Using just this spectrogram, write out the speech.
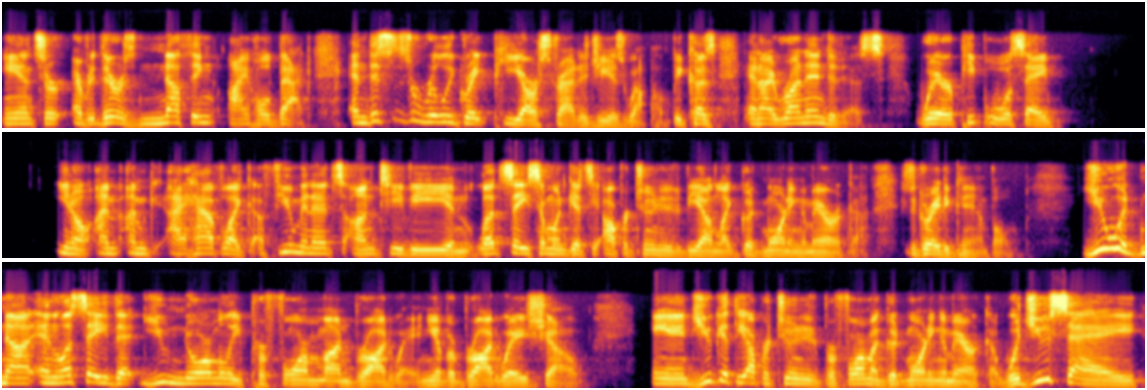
answer every there is nothing I hold back. And this is a really great PR strategy as well because and I run into this where people will say you know, I'm I'm I have like a few minutes on TV and let's say someone gets the opportunity to be on like Good Morning America. It's a great example. You would not and let's say that you normally perform on Broadway and you have a Broadway show and you get the opportunity to perform on Good Morning America. Would you say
